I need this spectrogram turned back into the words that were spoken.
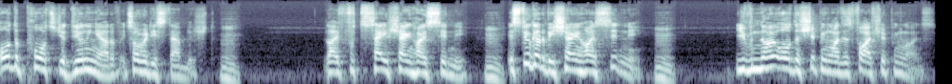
all the ports you're dealing out of, it's already established. Hmm. Like for say Shanghai Sydney, hmm. it's still going to be Shanghai Sydney. You know all the shipping lines. There's five shipping lines.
